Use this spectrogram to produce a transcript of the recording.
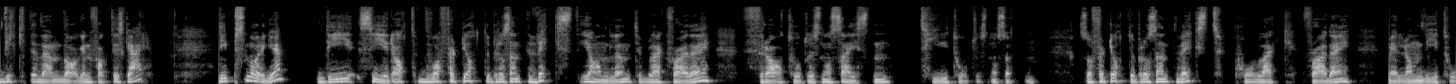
viktig den dagen faktisk er. Dips Norge de sier at det var 48% vekst i handelen til Black Friday fra 2016 til 2017. Så 48% vekst på Black Friday mellom de to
